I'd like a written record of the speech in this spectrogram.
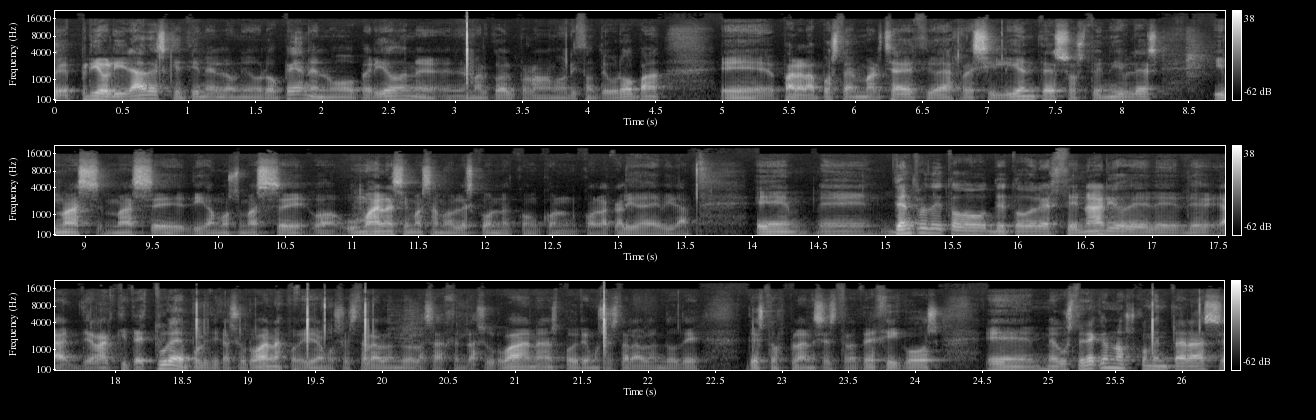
eh, prioridades que tiene la Unión Europea en el nuevo periodo, en el, marco del programa Horizonte Europa, para la puesta en marcha de ciudades resilientes, sostenibles y más, más digamos, más humanas y más amables con, con la calidad de vida. Eh, eh, dentro de todo, de todo el escenario de, la arquitectura de políticas urbanas, podríamos estar hablando de las agendas urbanas, podríamos estar hablando de, estos planes estratégicos. Eh, me gustaría que nos comentaras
